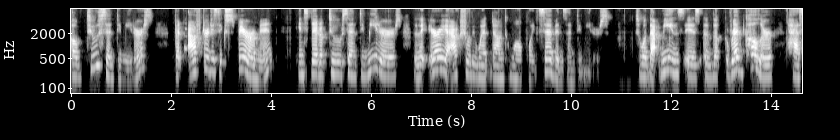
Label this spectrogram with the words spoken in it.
of 2 centimeters, but after this experiment, instead of 2 centimeters, the area actually went down to 1.7 centimeters. So what that means is the red color has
